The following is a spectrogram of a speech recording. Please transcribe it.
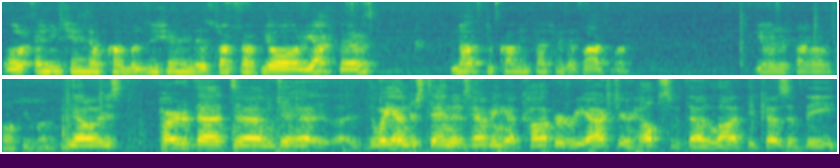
or any change of composition in the structure of your reactor not to come in touch with the plasma. Do You understand what I'm talking about? Now, is part of that um, to ha- the way I understand it is having a copper reactor helps with that a lot because of the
